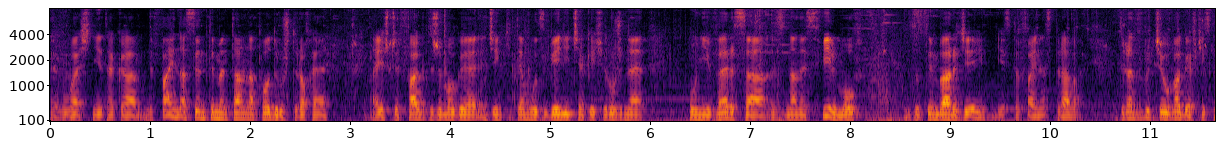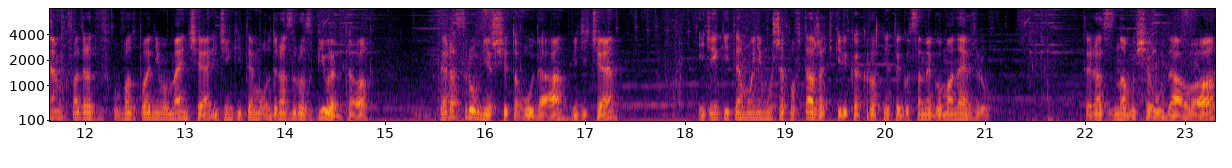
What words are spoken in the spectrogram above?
właśnie taka fajna, sentymentalna podróż trochę. A jeszcze fakt, że mogę dzięki temu zwiedzić jakieś różne uniwersa znane z filmów, to tym bardziej jest to fajna sprawa. Teraz zwróćcie uwagę, wcisnąłem kwadrat w odpowiednim momencie i dzięki temu od razu rozbiłem to. Teraz również się to uda, widzicie? I dzięki temu nie muszę powtarzać kilkakrotnie tego samego manewru. Teraz znowu się udało.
